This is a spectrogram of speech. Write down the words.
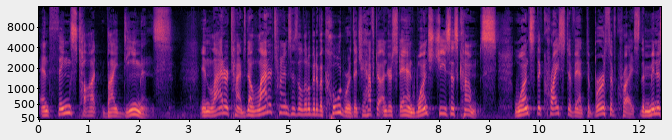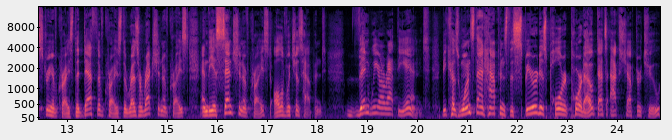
and things taught by demons in latter times. Now, latter times is a little bit of a code word that you have to understand. Once Jesus comes, once the Christ event, the birth of Christ, the ministry of Christ, the death of Christ, the resurrection of Christ, and the ascension of Christ, all of which has happened, then we are at the end. Because once that happens, the Spirit is poured, out. That's Acts chapter 2.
